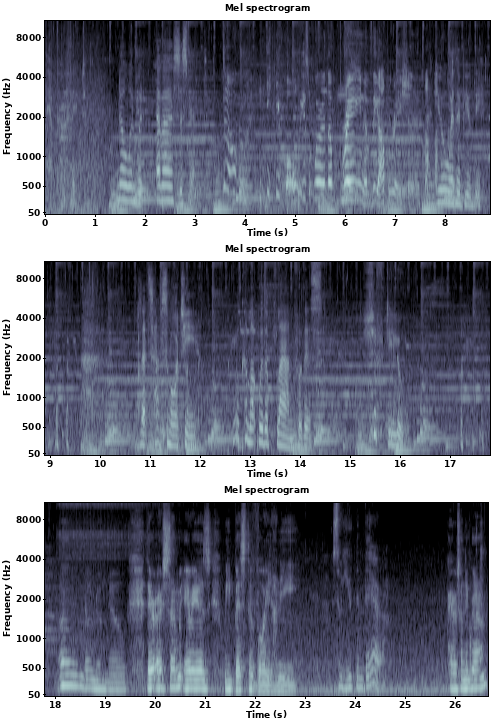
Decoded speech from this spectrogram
They're perfect. No one would ever suspect. No, you always were the brain of the operation. And you were the beauty. Let's have some more tea. We'll come up with a plan for this. Shifty Lou. Oh, no, no, no. There are some areas we best avoid, honey. So you've been there. Paris Underground?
